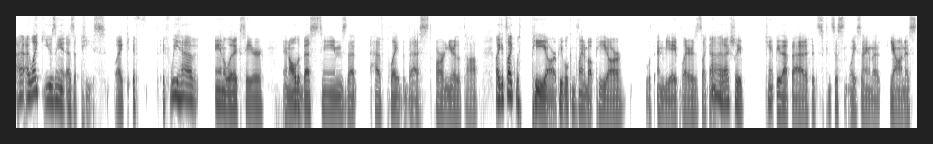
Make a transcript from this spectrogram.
I, I like using it as a piece. Like if if we have analytics here and all the best teams that have played the best are near the top. Like it's like with PR, People complain about PR with NBA players. It's like, ah, it actually can't be that bad if it's consistently saying that Giannis,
